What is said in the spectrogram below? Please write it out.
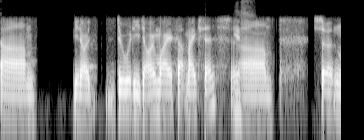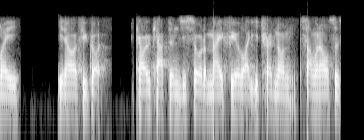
um, you know, do it his own way if that makes sense. Yes. Um, certainly, you know, if you've got co-captains, you sort of may feel like you're treading on someone else's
